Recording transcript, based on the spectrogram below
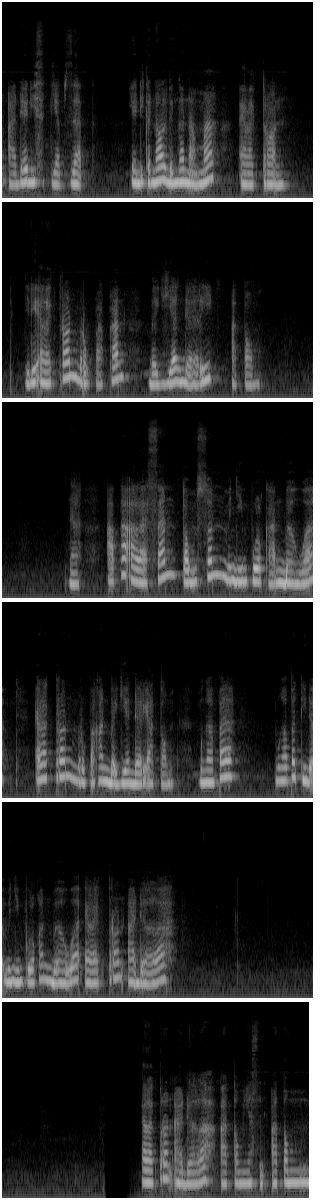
yang ada di setiap zat yang dikenal dengan nama elektron jadi elektron merupakan bagian dari atom Nah, apa alasan Thomson menyimpulkan bahwa elektron merupakan bagian dari atom? Mengapa mengapa tidak menyimpulkan bahwa elektron adalah elektron adalah atomnya atom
